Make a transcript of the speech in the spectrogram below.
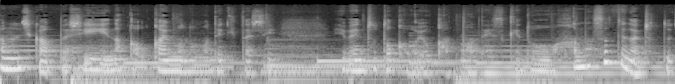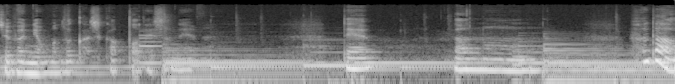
楽しかったしなんかお買い物もできたしベントとかは良かったんですけど話すっていうのはちょっと自分には難しかったですねであの普段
